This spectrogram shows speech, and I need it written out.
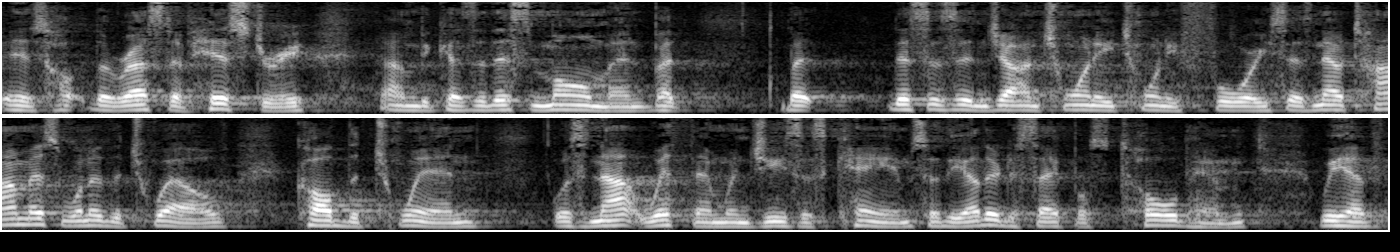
his, the rest of history um, because of this moment. But, but this is in John 20, 24. He says, Now Thomas, one of the twelve, called the twin, was not with them when Jesus came. So the other disciples told him, We have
